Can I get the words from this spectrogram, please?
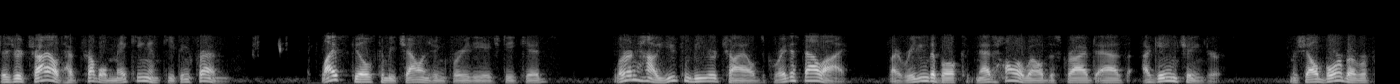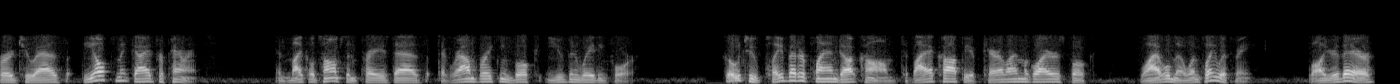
Does your child have trouble making and keeping friends? Life skills can be challenging for ADHD kids. Learn how you can be your child's greatest ally by reading the book Ned Hallowell described as a game changer, Michelle Borba referred to as the ultimate guide for parents, and Michael Thompson praised as the groundbreaking book you've been waiting for. Go to playbetterplan.com to buy a copy of Caroline Maguire's book, Why Will No One Play With Me? While you're there,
